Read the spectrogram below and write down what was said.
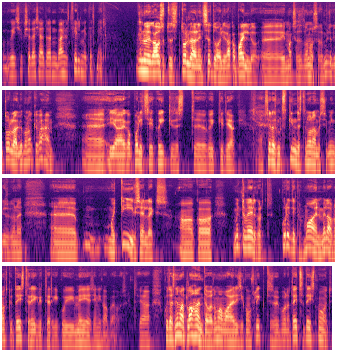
kui niisugused asjad on ainult filmides meil no ega ausalt öeldes tol ajal neid sõdu oli väga palju ei maksa seda unustada, muidugi tol ajal juba natuke vähem äh, ja ega politsei kõikidest kõiki ei teagi. ehk selles mõttes, et kindlasti on olemas siin mingisugune äh, motiiv selleks, aga ma ütlen veel kord, kuritegelik maailm elab natuke teiste reeglite järgi kui meie siin igapäevaselt. Ja kuidas nemad lahendavad omavahelisi konflikte, see võib olla täitsa teistmoodi.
